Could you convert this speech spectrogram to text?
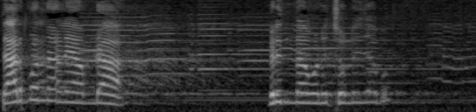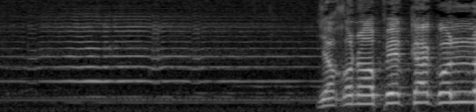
তারপর নালে আমরা বৃন্দাবনে চলে যাব। যখন অপেক্ষা করল,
